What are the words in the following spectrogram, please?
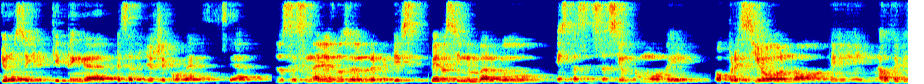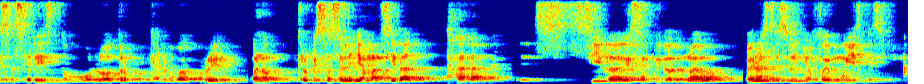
yo no soy el que tenga pesadillas recurrentes, o sea, los escenarios no suelen repetirse, pero sin embargo, esta sensación como de opresión o de no debes hacer esto o lo otro porque algo va a ocurrir, bueno, creo que eso se le llama ansiedad, sí lo he sentido de nuevo, pero este sueño fue muy específico.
